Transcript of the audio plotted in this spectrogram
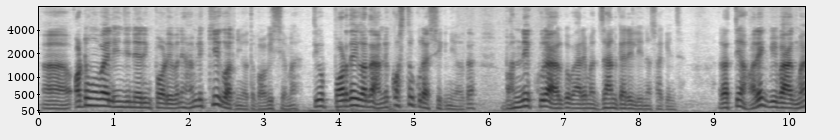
अटोमोबाइल इन्जिनियरिङ पढ्यो भने हामीले के गर्ने हो त भविष्यमा? त्यो पढ्दै गर्दा हामीले कस्तो कुरा सिक्ने हो त? भन्ने कुराहरूको बारेमा जानकारी लिन सकिन्छ। र त्यहाँ हरेक विभागमा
